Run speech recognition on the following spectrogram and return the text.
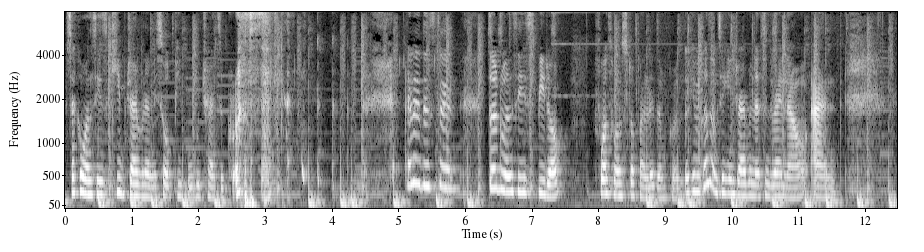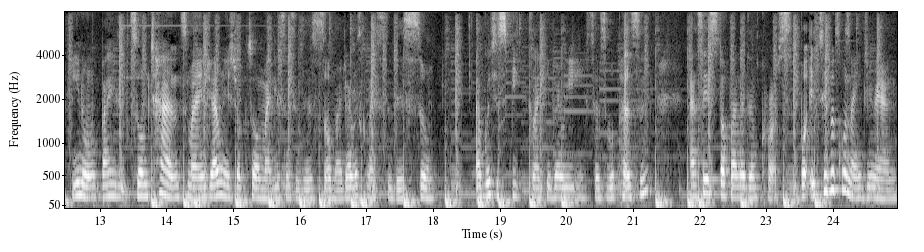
Second one says keep driving and insult people who try to cross. I don't understand. Third one says speed up. Fourth one stop and let them cross. Okay, because I'm taking driving lessons right now and you know, by some chance, my driving instructor might listen to this or my driver's connected to this. So I'm going to speak like a very sensible person and say stop and let them cross. But a typical Nigerian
